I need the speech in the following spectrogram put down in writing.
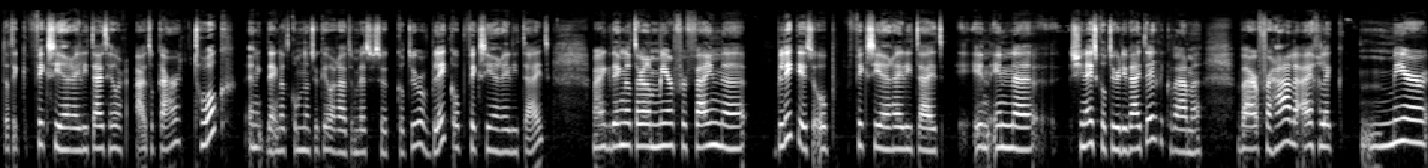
dat ik fictie en realiteit heel erg uit elkaar trok. En ik denk dat komt natuurlijk heel erg uit een westerse cultuur of blik op fictie en realiteit. Maar ik denk dat er een meer verfijnde blik is op fictie en realiteit in, in eh, Chinese cultuur die wij tegenkwamen. Waar verhalen eigenlijk meer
